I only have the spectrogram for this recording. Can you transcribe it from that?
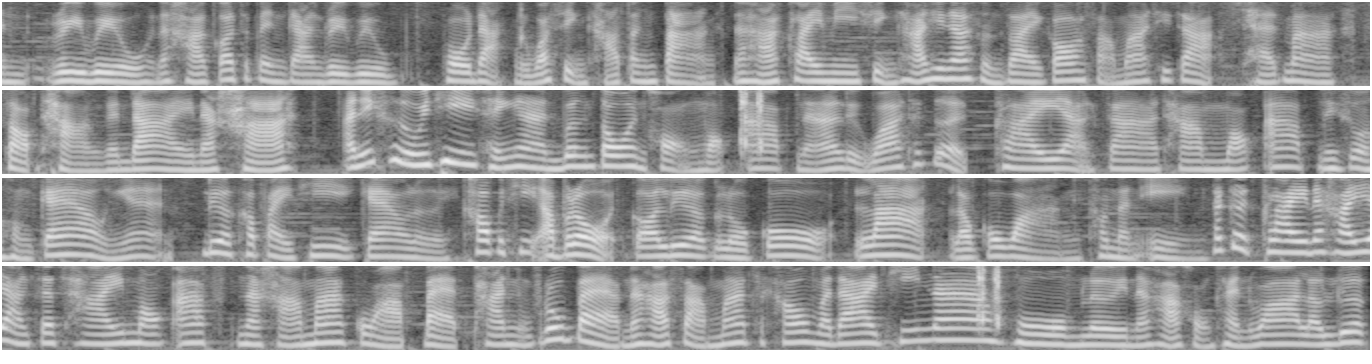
and review นะคะ ก็จะเป็นการรีวิว product หรือว่าสินค้าต่างๆนะคะ ใครมีสินค้าที่น่าสนใจก็สามารถที่จะแชทมาสอบถามกันได้นะคะ อันนี้คือวิธีใช้งานเบื้องต้นของ Mock Up นะ หรือว่าถ้าเกิดใครอยากจะทำ Mock Up ในส่วนของแก้วอย่างเงี้ยเลือกเข้าไปที่แก้วเลย เข้าไปที่ Upload ก็เลือกโลโก้ลากแล้วก็วางเท่านั้นเอง ถ้าเกิดใครนะคะอยากจะใช้ Mock Up นะคะมากกว่า 8,000 รูปแบบนะคะ สามารถจะเข้ามาได้ที่หน้า Home เลยนะคะ ของ Canva แล้วเลือก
